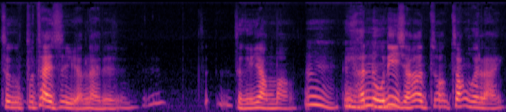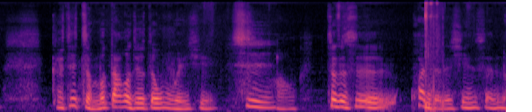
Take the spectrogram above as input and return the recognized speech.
这个不再是原来的呃这个样貌。嗯，你嗯很努力嗯想要装装回来，可是怎么倒就都不回去。是，好，这个是患者的心声呐、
